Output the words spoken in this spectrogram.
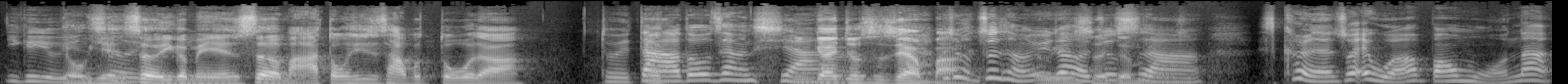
一个有有颜色，一个没颜色嘛？东西是差不多的啊。对，大家都这样想，应该就是这样吧。而且我最常遇到的就是啊，客人说：“哎，我要包膜，那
